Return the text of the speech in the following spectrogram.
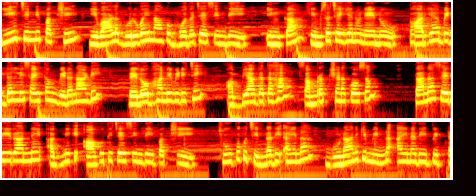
ఈ చిన్ని పక్షి ఇవాళ గురువై నాకు బోధ చేసింది ఇంకా హింస చెయ్యను నేను. భార్యా బిడ్డల్ని సైతం విడనాడి ప్రలోభాన్ని విడిచి అభ్యాగత సంరక్షణ కోసం తన శరీరాన్నే అగ్నికి ఆహుతి చేసింది పక్షి. చూపుకు చిన్నది అయినా గుణానికి మిన్న అయినది పిట్ట.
